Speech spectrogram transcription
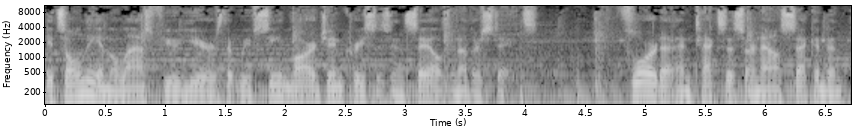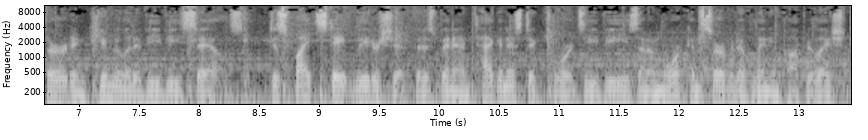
it's only in the last few years that we've seen large increases in sales in other states. Florida and Texas are now second and third in cumulative EV sales, despite state leadership that has been antagonistic towards EVs and a more conservative leaning population.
